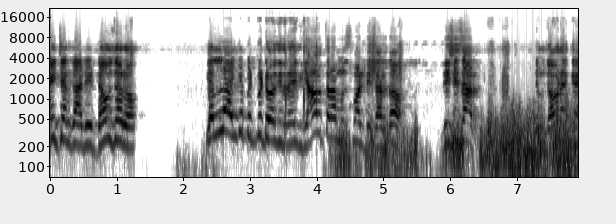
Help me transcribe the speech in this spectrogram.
ಏಂಚರ್ ಗಾಡಿ, ಡೌಸರು ಎಲ್ಲ ಹಂಗೆ ಬಿಟ್ಬಿಟ್ಟು ಹೋಗಿದ್ರೆ ಇದು ಯಾವ ಥರ ಮುನ್ಸಿಪಾಲ್ಟಿ ಸರ್ ಇದು? ಡಿ ಸಿ ಸರ್ ನಿಮ್ಮ ಗಮನಕ್ಕೆ.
